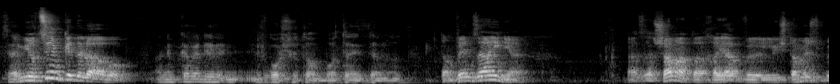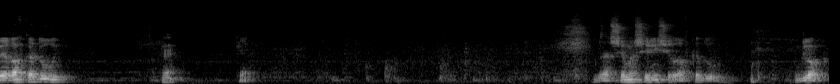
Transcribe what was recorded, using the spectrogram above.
בסדר. הם יוצאים כדי להרוג. אני מקווה לפגוש אותו באותה הזדמנות. אתה מבין? זה העניין. אז שם אתה חייב להשתמש ברב כדורי. כן. כן. זה השם השני של רב כדורי, גלוק.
